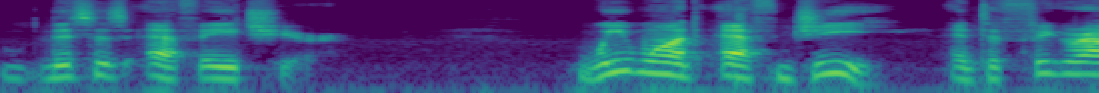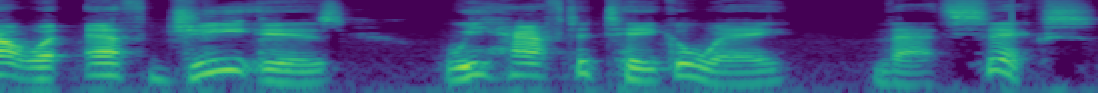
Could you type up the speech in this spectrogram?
this is FH here. We want FG, and to figure out what FG is, we have to take away that 6.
